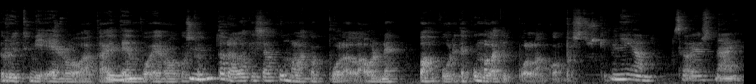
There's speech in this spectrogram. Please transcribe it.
rytmieroa tai mm. tempoeroa, koska mm. todellakin siellä kummallakin puolella on ne vahvuudet ja kummallakin puolella on kompastuskin. Niin on, se on just näin.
